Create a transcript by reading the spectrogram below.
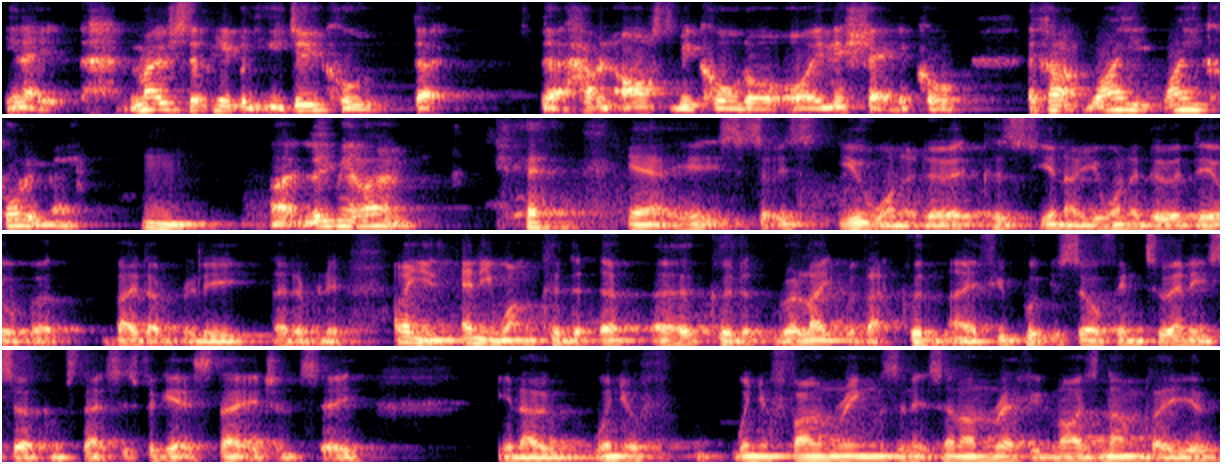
you know, most of the people that you do call that that haven't asked to be called or, or initiate the call, they're kind of why why are you calling me? Mm. Like, leave me alone. Yeah, yeah. It's, it's you want to do it because you know you want to do a deal, but they don't really. They don't really. I mean, anyone could uh, uh, could relate with that, couldn't they? If you put yourself into any circumstances, forget a state agency you know when your when your phone rings and it's an unrecognized number you're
